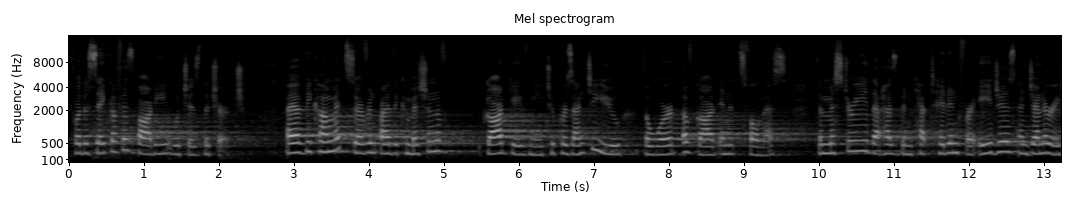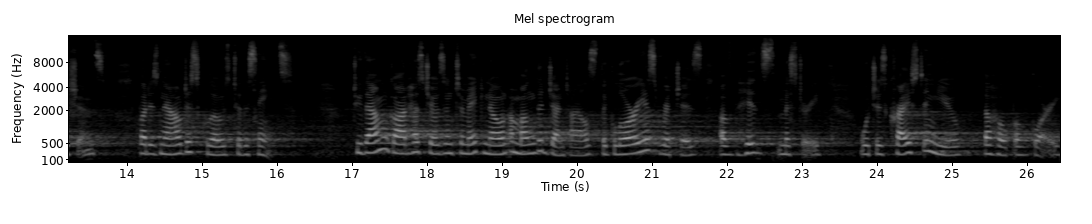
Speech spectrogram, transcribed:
for the sake of his body, which is the church. I have become its servant by the commission of God gave me to present to you the Word of God in its fullness, the mystery that has been kept hidden for ages and generations, but is now disclosed to the saints. To them, God has chosen to make known among the Gentiles the glorious riches of his mystery, which is Christ in you, the hope of glory.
